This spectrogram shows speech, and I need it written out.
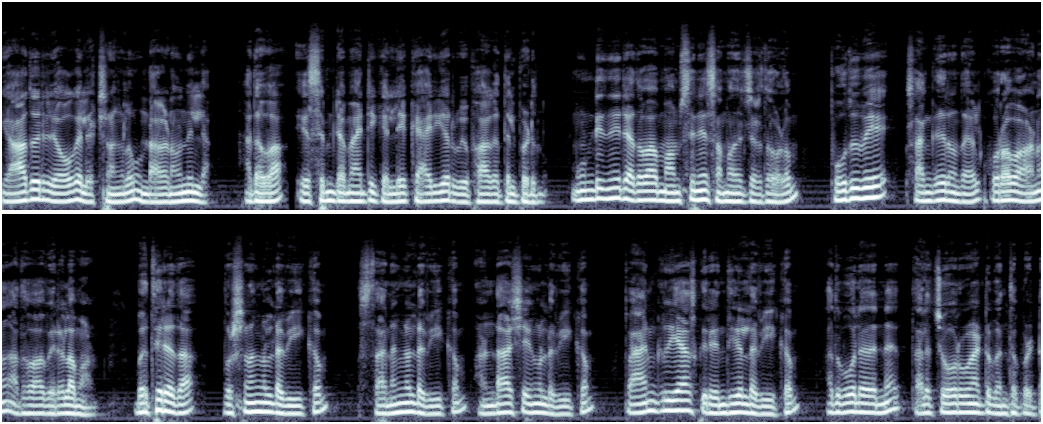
യാതൊരു രോഗലക്ഷണങ്ങളും ഉണ്ടാകണമെന്നില്ല അഥവാ എസിംറ്റമാറ്റിക് അല്ലെ കാരിയർ വിഭാഗത്തിൽപ്പെടുന്നു. മുണ്ടിനീര് അഥവാ മംസിനെ സംബന്ധിച്ചിടത്തോളം പൊതുവെ സങ്കീർണതകൾ കുറവാണ് അഥവാ വിരളമാണ്. ബധിരത വൃഷണങ്ങളുടെ വീക്കം സ്തനങ്ങളുടെ വീക്കം അണ്ടാശയങ്ങളുടെ വീക്കം പാൻക്രിയാസ് ഗ്രന്ഥികളുടെ വീക്കം അതുപോലെ തന്നെ തലച്ചോറുമായിട്ട് ബന്ധപ്പെട്ട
